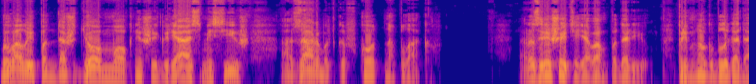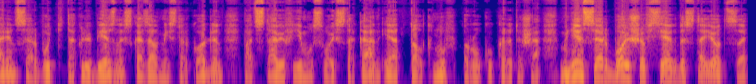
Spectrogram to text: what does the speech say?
Бывало, и под дождем мокнешь, и грязь месишь, а заработков кот наплакал. — Разрешите, я вам подолью. — Премного благодарен, сэр, будьте так любезны, — сказал мистер Кодлин, подставив ему свой стакан и оттолкнув руку коротыша. — Мне, сэр, больше всех достается,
